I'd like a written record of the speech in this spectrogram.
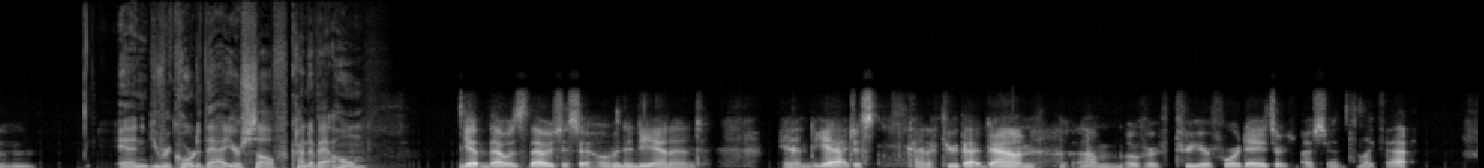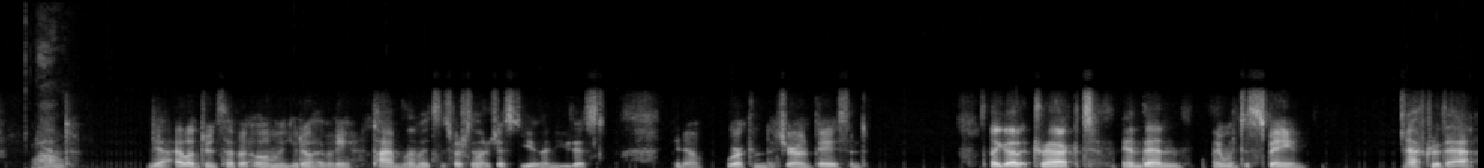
hmm And you recorded that yourself, kind of at home. Yep, that was that was just at home in Indiana, and and yeah, just kind of threw that down um, over three or four days or, or something like that. Wow. And yeah, I love doing stuff at home and you don't have any time limits, especially when it's just you and you just, you know, working at your own pace. And I got it tracked. And then I went to Spain after that.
